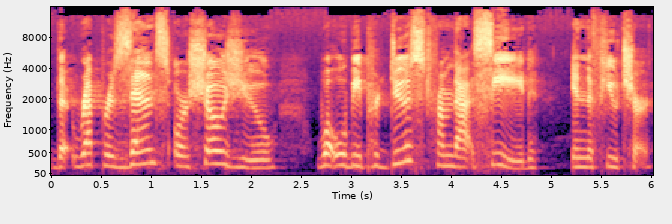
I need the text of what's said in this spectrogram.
that represents or shows you what will be produced from that seed in the future.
